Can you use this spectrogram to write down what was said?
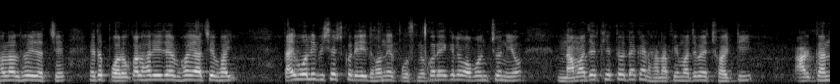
হালাল হয়ে যাচ্ছে। এটা পরকাল হারিয়ে যাওয়ার ভয় আছে ভাই। তাই বলি বিশেষ করে এই ধরনের প্রশ্ন করা গেলে অবঞ্চনীয় নামাজের ক্ষেত্রেও দেখেন হানাফি মাজাবের ছয়টি আরকান,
